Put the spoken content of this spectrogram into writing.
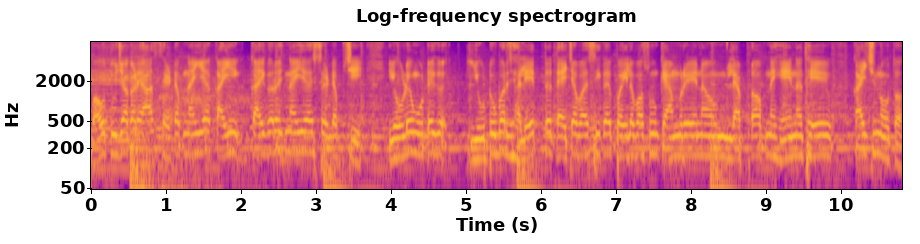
भाऊ तुझ्याकडे आज सेटअप नाही आहे काही काही गरज नाही आहे सेटअपची एवढे मोठे यूट्यूबर झाले तर त्याच्यापाशी काही पहिल्यापासून कॅमेरे न लॅपटॉप न हे न ते काहीच नव्हतं.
